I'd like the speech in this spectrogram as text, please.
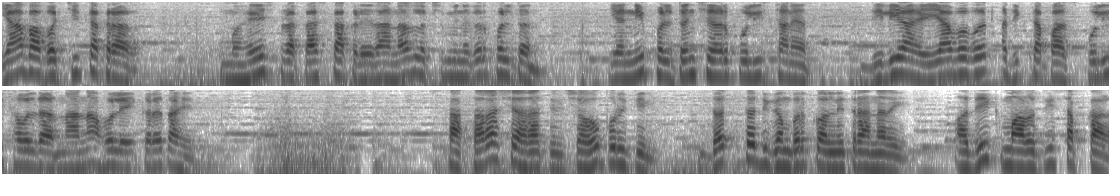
याबाबतची तक्रार महेश प्रकाश काकडे राहणार लक्ष्मीनगर फलटण यांनी फलटण शहर पोलीस ठाण्यात दिली आहे. याबाबत अधिक तपास. पोलीस हवालदार नाना होले करत आहेत. सातारा शहरातील शाहूपुरीतील दत्त दिगंबर कॉलनीत राहणारे अधिक मारुती सपकाळ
